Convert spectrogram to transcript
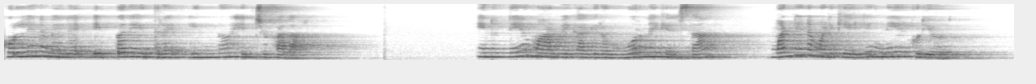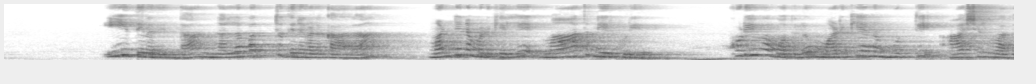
ಹುಲ್ಲಿನ ಮೇಲೆ ಇಬ್ಬನಿ ಇದ್ದರೆ ಇನ್ನೂ ಹೆಚ್ಚು ಫಲ. ಇನ್ನು ನೀವು ಮಾಡಬೇಕಾಗಿರೋ ಮೂರನೇ ಕೆಲಸ ಮಣ್ಣಿನ ಮಡಿಕೆಯಲ್ಲಿ ನೀರು ಕುಡಿಯೋದು. ಈ ದಿನದಿಂದ ನಲವತ್ತು ದಿನಗಳ ಕಾಲ ಮಣ್ಣಿನ ಮಡಿಕೆಯಲ್ಲಿ ಮಾತ್ರ ನೀರು ಕುಡಿಯಿರಿ. ಕುಡಿಯುವ ಮೊದಲು ಮಡಿಕೆಯನ್ನು ಮುಟ್ಟಿ ಆಶೀರ್ವಾದ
